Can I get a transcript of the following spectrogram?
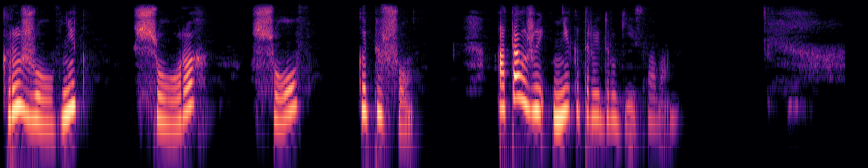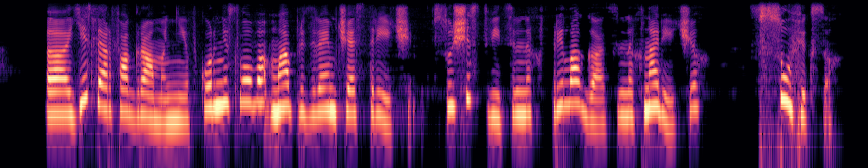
крыжовник, шорох, шов, капюшон, а также некоторые другие слова. А, если орфограмма не в корне слова, мы определяем часть речи в существительных, в прилагательных наречиях, в суффиксах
